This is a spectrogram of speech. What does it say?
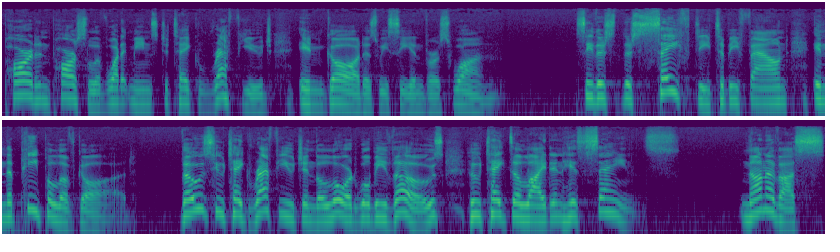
part and parcel of what it means to take refuge in God, as we see in verse 1. See, there's, there's safety to be found in the people of God. Those who take refuge in the Lord will be those who take delight in his saints. None of us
